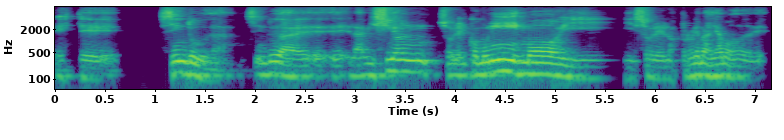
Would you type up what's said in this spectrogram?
Este, sin duda, sin duda, eh, eh, la visión sobre el comunismo y, y sobre los problemas, digamos, de,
